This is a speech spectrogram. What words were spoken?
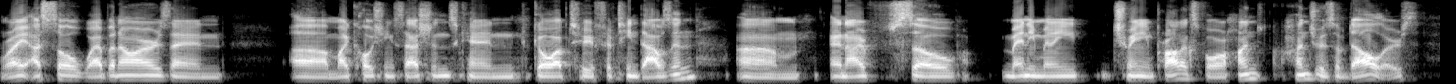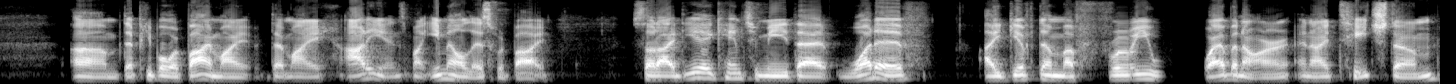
right? I saw webinars and uh, my coaching sessions can go up to fifteen thousand, um, and I've sold many many training products for hun- hundreds of dollars um, that people would buy, my that my audience, my email list would buy. So the idea came to me that what if I give them a free webinar and I teach them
